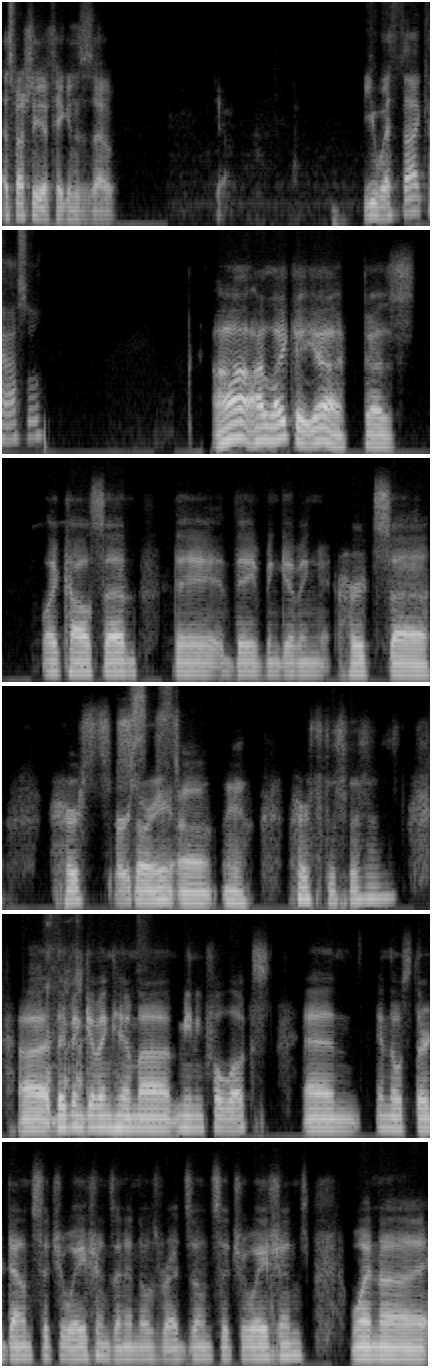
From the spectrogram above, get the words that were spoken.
especially if Higgins is out. Yeah. You with that, Castle? Uh, I like it, yeah, because like Kyle said, they they've been giving Hertz uh Hurst Hursts. sorry, uh yeah, Hurst uh they've been giving him uh meaningful looks and in those third down situations and in those red zone situations when uh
